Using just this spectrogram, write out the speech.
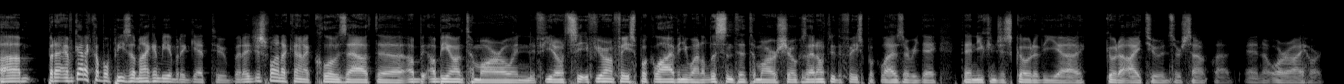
Um, but I've got a couple pieces I'm not going to be able to get to, but I just want to kind of close out. I'll, be, I'll be on tomorrow, and if you don't see, if you're on Facebook Live and you want to listen to tomorrow's show, because I don't do the Facebook Lives every day, then you can just go to the uh, go to iTunes or SoundCloud and or iHeart.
